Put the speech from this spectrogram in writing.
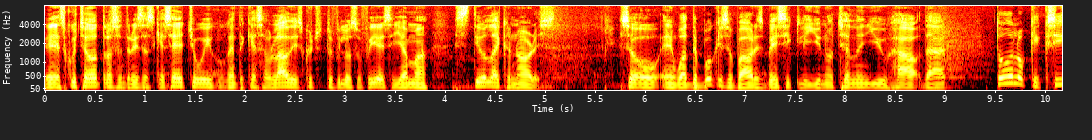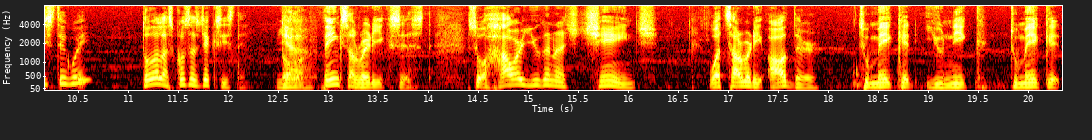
he escuchado otras entrevistas que has hecho, güey, con gente que has hablado y escucho tu filosofía y se llama Still Like an Artist. So, and what the book is about is basically, you know, telling you how that todo lo que existe, güey, todas las cosas ya existen. Todo. Yeah. Things already exist. So how are you gonna change what's already out there to make it unique, to make it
